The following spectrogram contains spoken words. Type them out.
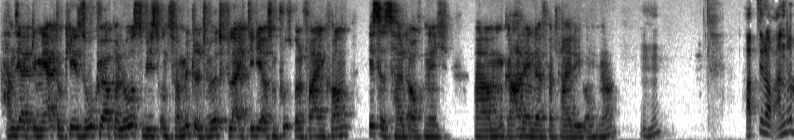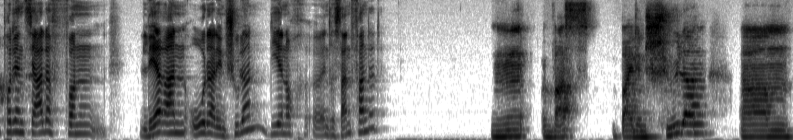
haben sie halt gemerkt, okay, so körperlos, wie es uns vermittelt wird, vielleicht die, die aus dem Fußballverein kommen, ist es halt auch nicht, ähm, gerade in der Verteidigung. Ne? Mhm. Habt ihr noch andere Potenziale von Lehrern oder den Schülern, die ihr noch äh, interessant fandet? Hm, was bei den Schülern ähm,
